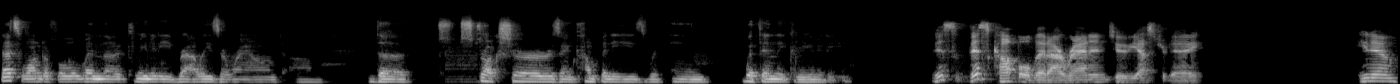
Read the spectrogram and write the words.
That's wonderful when the community rallies around um, the structures and companies within, within the community. This this couple that I ran into yesterday, you know,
